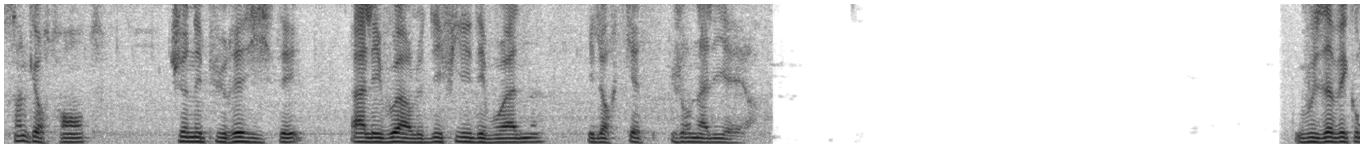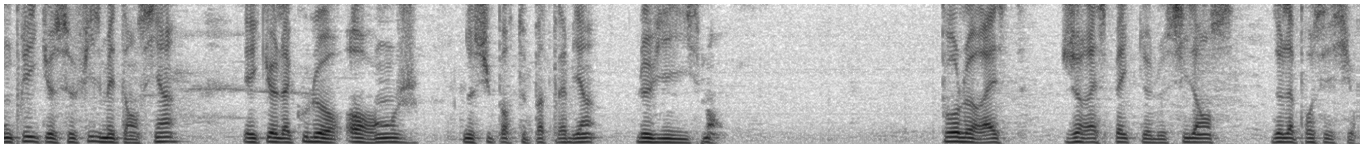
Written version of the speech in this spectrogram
5h30, je n'ai pu résister à aller voir le défilé des moines et leur quête journalière. Vous avez compris que ce film est ancien et que la couleur orange ne supporte pas très bien le vieillissement. Pour le reste, je respecte le silence de la procession.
